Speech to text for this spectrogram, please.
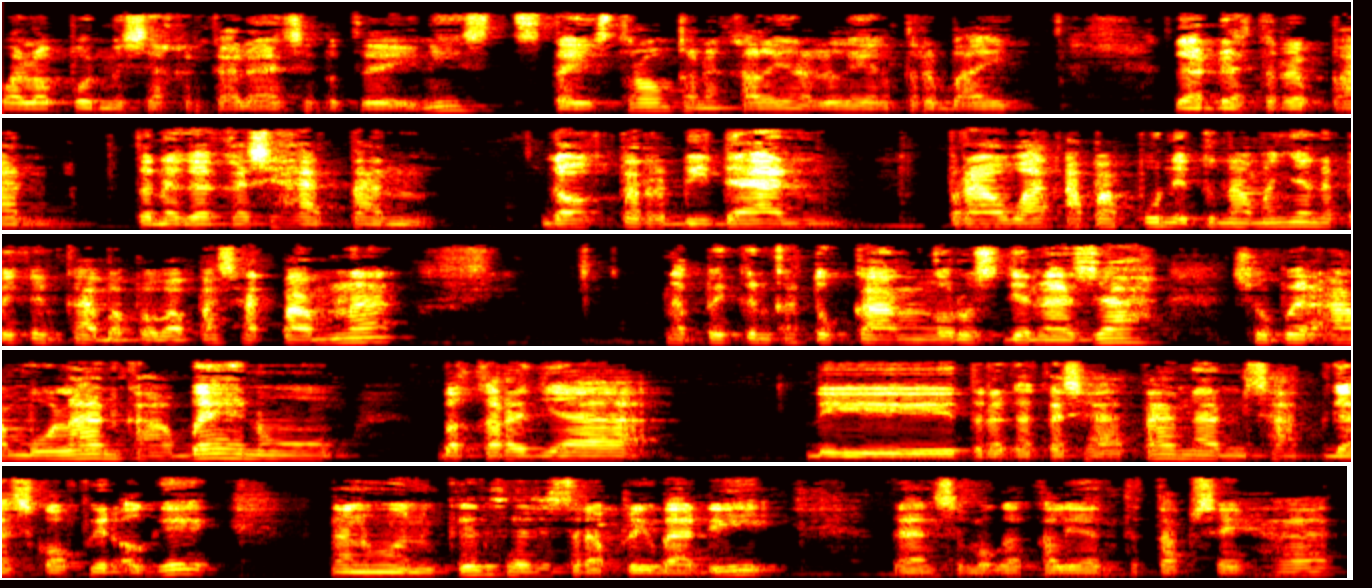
Walaupun misalkan keadaan seperti ini stay strong karena kalian adalah yang terbaik garda terdepan tenaga kesehatan dokter bidan perawat apa pun itu namanya nepikan ke bapak-bapak satpamna nepikan ke tukang ngurus jenazah supir ambulan kabeh nu bekerja di tenaga kesehatan dan satgas covid oke okay, nganuhunkeun saya secara pribadi dan semoga kalian tetap sehat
